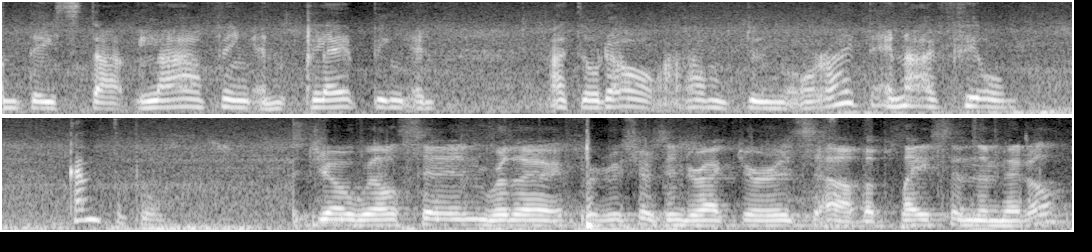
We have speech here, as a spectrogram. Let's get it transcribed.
And they start laughing and clapping and I thought, oh, I'm doing all right and I feel comfortable. Joe Wilson. We're the producers and directors of A Place in the Middle.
